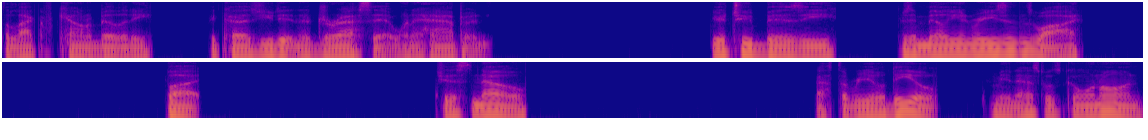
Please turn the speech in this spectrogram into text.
The lack of accountability because you didn't address it when it happened. You're too busy There's a million reasons why. But just know that's the real deal. I mean, that's what's going on.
